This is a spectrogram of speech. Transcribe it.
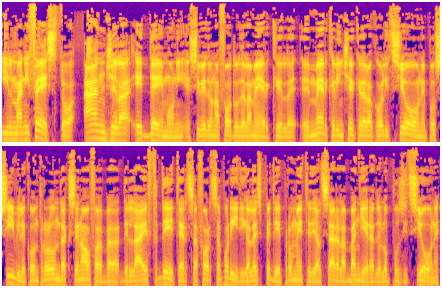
Il manifesto Angela e demoni e si vede una foto della Merkel. Merkel in cerca della coalizione possibile contro l'onda xenofoba dell'AfD, terza forza politica. L'SPD promette di alzare la bandiera dell'opposizione.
